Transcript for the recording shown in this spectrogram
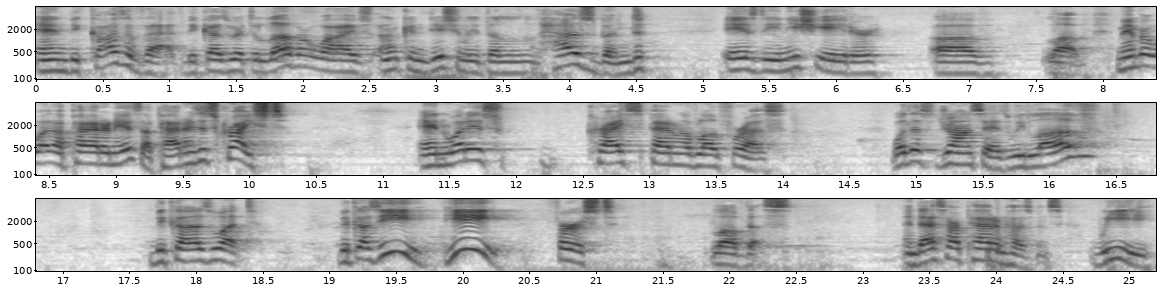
And because of that, because we're to love our wives unconditionally, the husband is the initiator of love. Remember what a pattern is? A pattern is Christ. And what is Christ's pattern of love for us? What does John says? We love because what? Because he he first loved us. And that's our pattern, husbands. We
